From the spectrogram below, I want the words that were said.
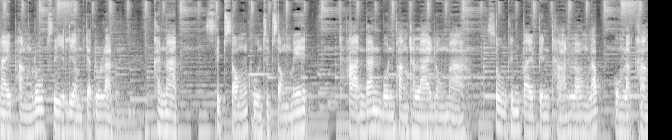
ในผังรูปสี่เหลี่ยมจัตุรัส ขนาด 12 คูณ 12 เมตร ฐานด้านบนพังทลายลงมา สูงขึ้นไปเป็นฐานรองรับองค์ระฆัง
